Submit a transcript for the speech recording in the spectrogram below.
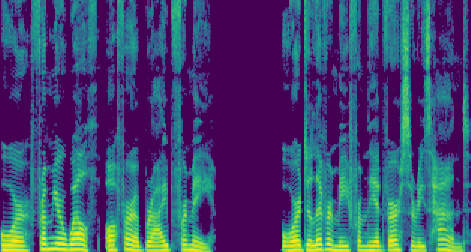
Or from your wealth offer a bribe for me? Or deliver me from the adversary's hand?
